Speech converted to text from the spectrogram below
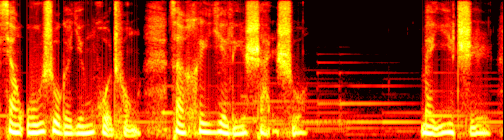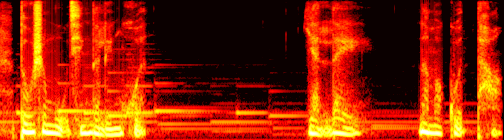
像无数个萤火虫在黑夜里闪烁。每一只都是母亲的灵魂，眼泪那么滚烫，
